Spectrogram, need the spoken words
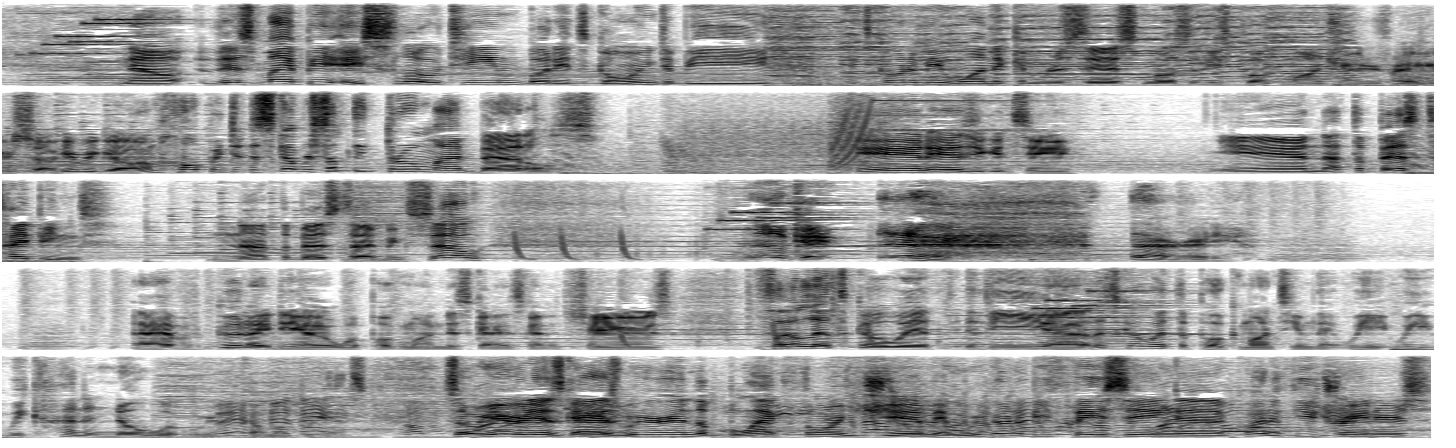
Now, this might be a slow team, but it's going to be it's going to be one that can resist most of these Pokemon trainers right here. So here we go. I'm hoping to discover something through my battles. And as you can see, yeah, not the best typings. Not the best typing. So, okay. Alrighty. I have a good idea what Pokemon this guy is going to choose. So let's go with the uh, let's go with the Pokemon team that we we, we kind of know what we're going to come up against. So here it is, guys. We're in the Blackthorn Gym, and we're going to be facing uh, quite a few trainers.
